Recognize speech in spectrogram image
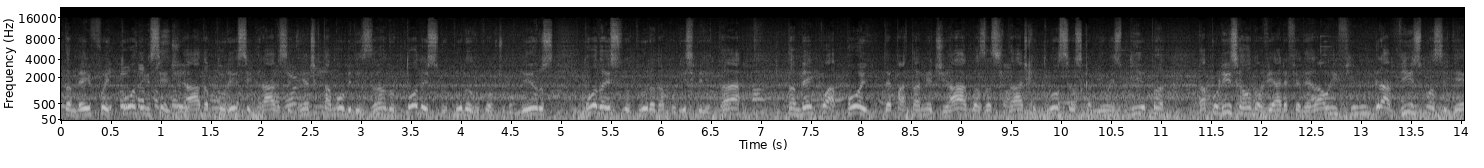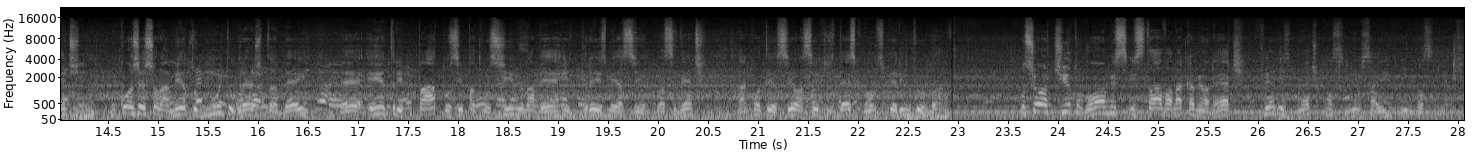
também foi toda incendiada por esse grave acidente que está mobilizando toda a estrutura do Corpo de Bombeiros, toda a estrutura da Polícia Militar, também com o apoio do Departamento de Águas da cidade que trouxe seus caminhões-pipa, da Polícia Rodoviária Federal, enfim, um gravíssimo acidente, um congestionamento muito grande também é, entre Patos e Patrocínio na BR-365. O acidente aconteceu a cerca de 10 quilômetros do perímetro urbano. O senhor Tito Gomes estava na caminhonete, felizmente conseguiu sair vivo do acidente.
